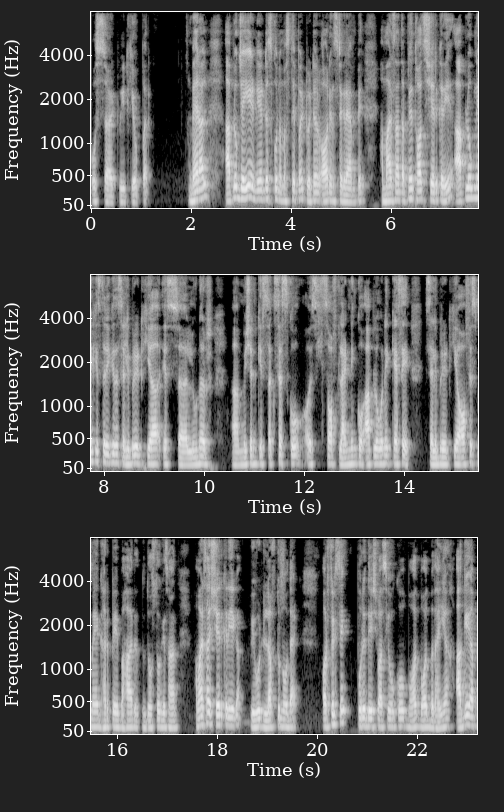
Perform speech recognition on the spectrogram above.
उस ट्वीट के ऊपर। बहरहाल, आप लोग जाइए इंडिया डस्ट को नमस्ते पर ट्विटर और इंस्टाग्राम पे। हमारे साथ अपने थॉट्स शेयर करिए। आप लोग ने किस तरीके से सेलिब्रेट किया इस लूनर मिशन के सक्सेस को और इस सॉफ्ट लैंडिंग को आप लोगों ने कैसे सेलिब्रेट किया? ऑफ़िस में, घर पे, बाहर, दोस्तों के साथ? हमारे साथ शेयर करिएगा। We would love to know that और फिर से पूरे देशवासियों को बहुत बहुत बधाइयाँ। आगे अब,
